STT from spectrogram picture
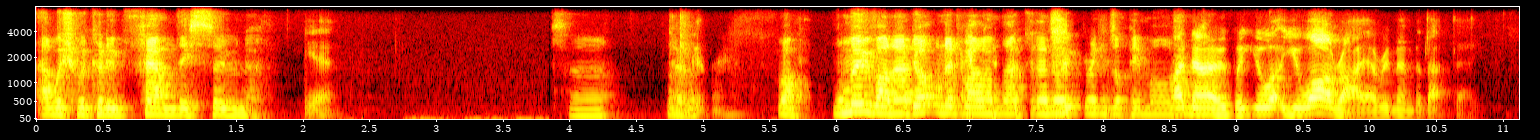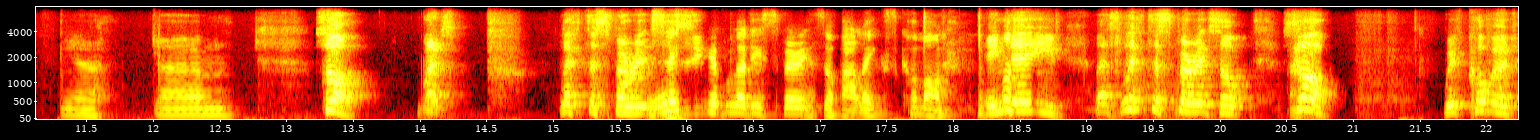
I wish we could have found this sooner. Yeah. So. Okay. Well, we'll move on. I don't want to dwell on that because I know it brings up emotion. I know, but you are, you are right. I remember that day. Yeah. Um, so let's lift the spirits. Lift your bloody spirits up, Alex. Come on. Indeed. Let's lift the spirits up. So we've covered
